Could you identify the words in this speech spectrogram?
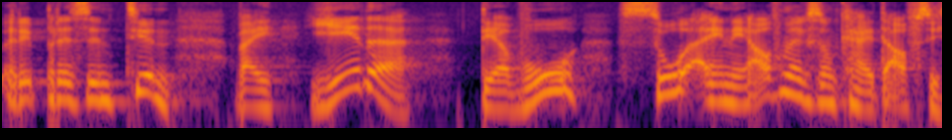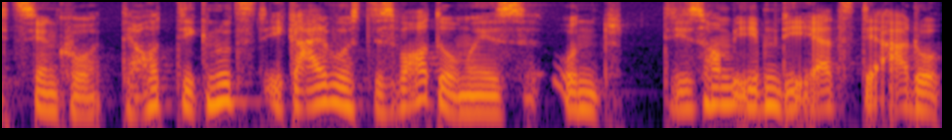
repräsentieren. Weil jeder, der wo so eine Aufmerksamkeit auf sich ziehen kann, der hat die genutzt, egal was das war damals. Und das haben eben die Ärzte auch da.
